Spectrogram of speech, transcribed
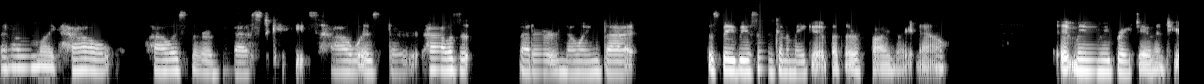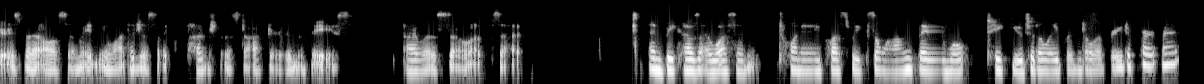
And I'm like, How? How is there a best case? How is there how is it better knowing that this baby isn't gonna make it, but they're fine right now? It made me break down in tears, but it also made me want to just like punch this doctor in the face. I was so upset. And because I wasn't 20 plus weeks along, they won't take you to the labor and delivery department.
